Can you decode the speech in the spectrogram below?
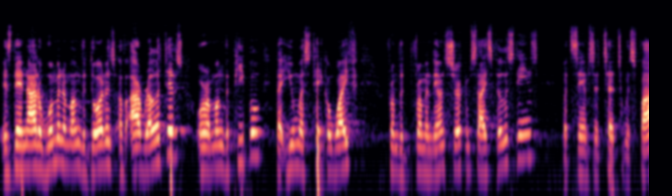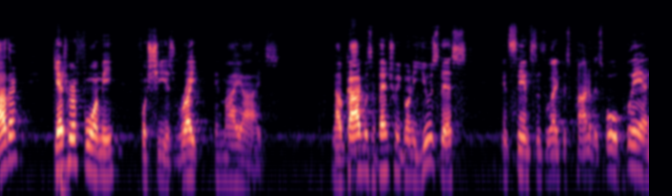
Is there not a woman among the daughters of our relatives or among the people that you must take a wife from the, from the uncircumcised Philistines? But Samson said to his father, Get her for me, for she is right in my eyes. Now, God was eventually going to use this in Samson's life as part of his whole plan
